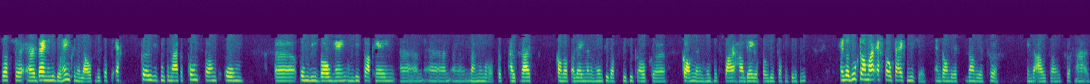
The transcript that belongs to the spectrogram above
dat ze er bijna niet doorheen kunnen lopen. Dus dat ze echt keuzes moeten maken constant om, uh, om die boom heen, om die tak heen. Uh, nou, noem maar op. Dat, uiteraard kan dat alleen met een hond die dat fysiek ook kan. Met een hond met zwaar HD of zo doe ik dat natuurlijk niet. En dat doe ik dan maar echt zo vijf minuutjes. En dan weer, dan weer terug in de auto terug naar huis.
